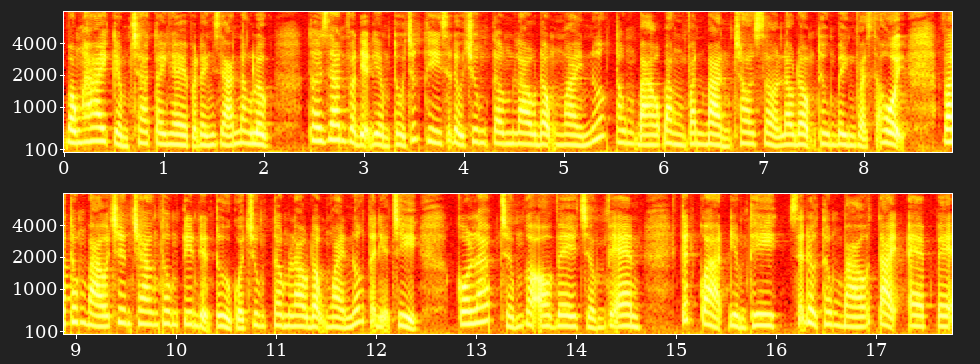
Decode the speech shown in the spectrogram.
vòng 2 kiểm tra tay nghề và đánh giá năng lực. Thời gian và địa điểm tổ chức thi sẽ được Trung tâm Lao động ngoài nước thông báo bằng văn bản cho Sở Lao động Thương binh và Xã hội và thông báo trên trang thông tin điện tử của Trung tâm Lao động ngoài nước tại địa chỉ collab.gov.vn Kết quả điểm thi sẽ được thông báo tại eps.gov.kr.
